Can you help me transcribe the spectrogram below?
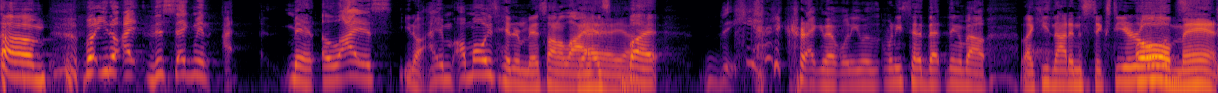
um, but you know, I this segment, I, man, Elias. You know, I'm I'm always hit or miss on Elias, yeah, yeah. but he had me cracking up when he was when he said that thing about like he's not into sixty year old. Oh man.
